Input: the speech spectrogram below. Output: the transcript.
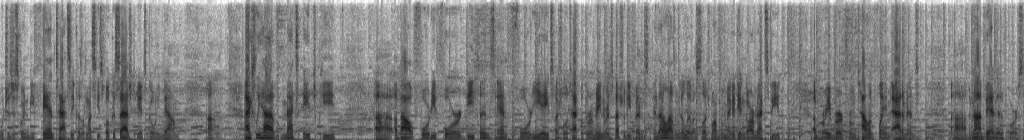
which is just going to be fantastic because unless he's Focus Sashed, it's going down. Um, I actually have max HP, uh, about 44 defense and 48 special attack with the remainder in special defense, and that allows me to live a Sludge Bomb from Mega Gengar max speed, a Brave Bird from Talonflame Adamant, uh, but not Banded, of course.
